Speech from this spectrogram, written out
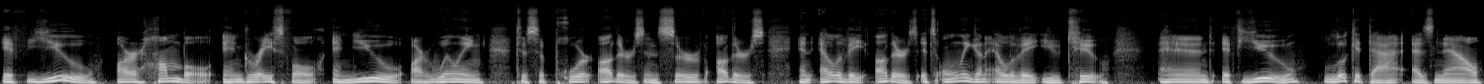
If you are humble and graceful and you are willing to support others and serve others and elevate others, it's only going to elevate you too. And if you look at that as now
